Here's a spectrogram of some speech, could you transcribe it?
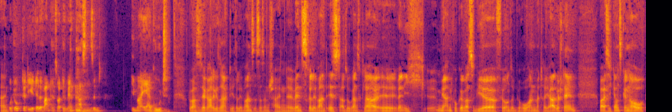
Nein. Produkte, die relevant ins Sortiment passen, sind immer eher gut. Du hast es ja gerade gesagt, die Relevanz ist das Entscheidende. Wenn es relevant ist, also ganz klar, äh, wenn ich äh, mir angucke, was wir für unser Büro an Material bestellen, weiß ich ganz genau,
